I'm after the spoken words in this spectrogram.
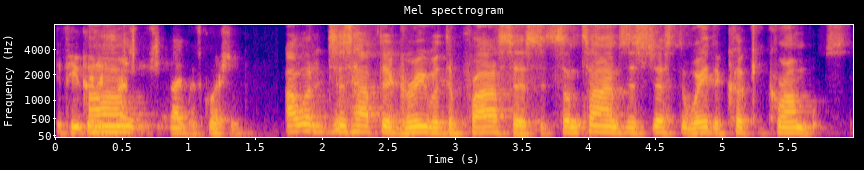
if you could address Um, Mr. Dyckman's question. I would just have to agree with the process. Sometimes it's just the way the cookie crumbles.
